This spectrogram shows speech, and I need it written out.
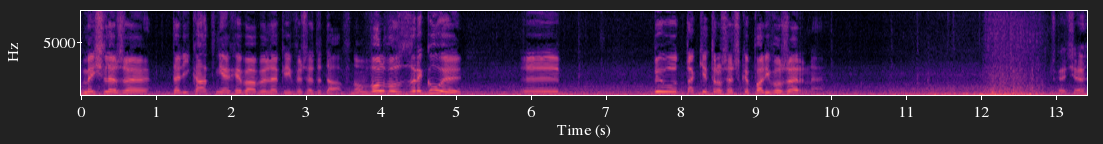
Myślę, że delikatnie chyba by lepiej wyszedł DAF. No Volvo z reguły było takie troszeczkę paliwożerne. Czekajcie.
